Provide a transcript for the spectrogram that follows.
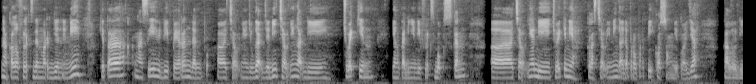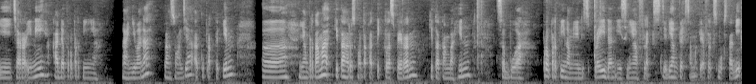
Nah, kalau flex dan margin ini kita ngasih di parent dan uh, childnya juga. Jadi childnya nggak dicuekin. Yang tadinya di flexbox kan uh, childnya dicuekin ya. Kelas child ini nggak ada properti, kosong gitu aja. Kalau di cara ini ada propertinya. Nah, gimana? Langsung aja aku praktekin. Uh, yang pertama, kita harus kontak-atik kelas parent. Kita tambahin sebuah properti namanya display dan isinya flex. Jadi hampir sama kayak flexbox tadi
